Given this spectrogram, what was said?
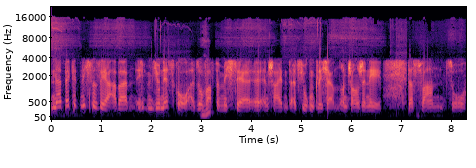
Na, Beckett nicht so sehr, aber UNESCO, also mhm. war für mich sehr äh, entscheidend als Jugendlicher und Jean Genet. Das waren so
